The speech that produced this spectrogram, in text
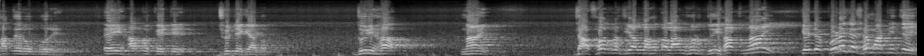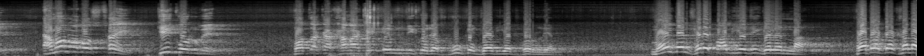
হাতের ওপরে। এই হাতও কেটে ছুটে গেল। দুই হাত নাই। জাফর রাজি আল্লাহ তালহর দুই হাত নাই, কেটে পড়ে গেছে মাটিতে। এমন অবস্থায় কি করবেন? পতাকা খানাকে এমনি করে বুকে জড়িয়ে ধরলেন। ময়দান ছেড়ে পালিয়ে গেলেন না পতাকা খানা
